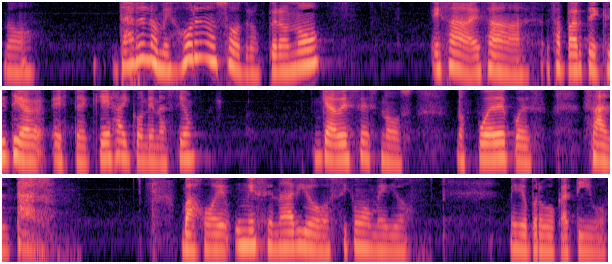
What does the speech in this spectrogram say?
No. Darle lo mejor de nosotros, pero no esa, esa, esa parte de crítica, este, queja y condenación que a veces nos, nos puede pues saltar bajo un escenario así como medio medio provocativo.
